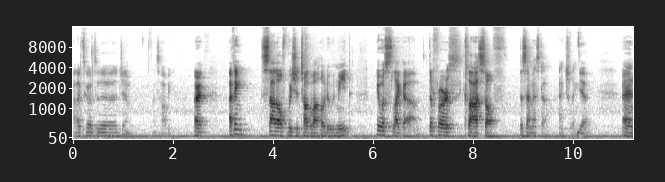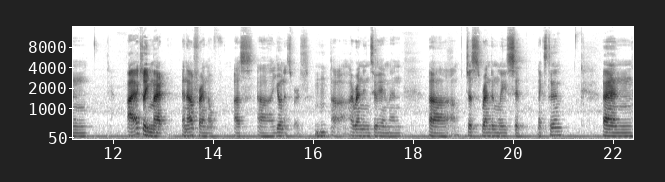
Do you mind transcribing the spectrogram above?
I like to go to the gym. That's a hobby. Alright, I think to start off we should talk about how do we meet. It was like uh, the first class of the semester, actually. Yeah. And I actually met another friend of us, uh, Jonas 1st Mhm. Uh, I ran into him and uh, just randomly sit next to him. And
